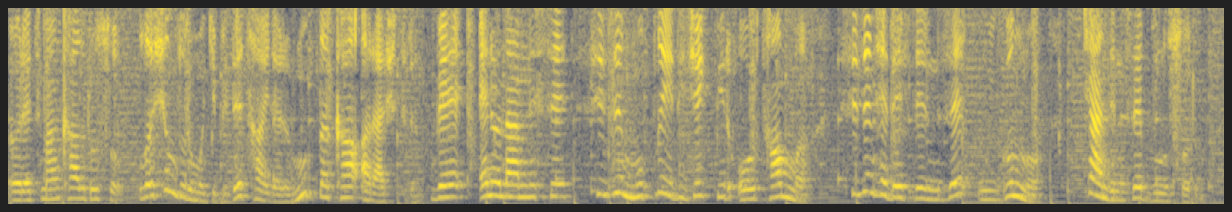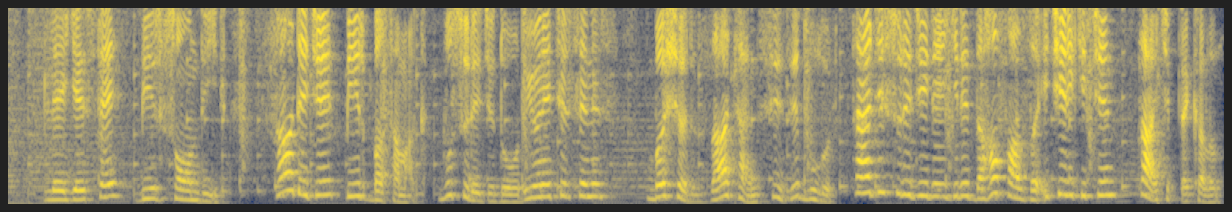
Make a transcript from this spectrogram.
öğretmen kadrosu, ulaşım durumu gibi detayları mutlaka araştırın. Ve en önemlisi sizi mutlu edecek bir ortam mı? Sizin hedeflerinize uygun mu? Kendinize bunu sorun. LGS bir son değil. Sadece bir basamak. Bu süreci doğru yönetirseniz başarı zaten sizi bulur. Tercih süreciyle ilgili daha fazla içerik için takipte kalın.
